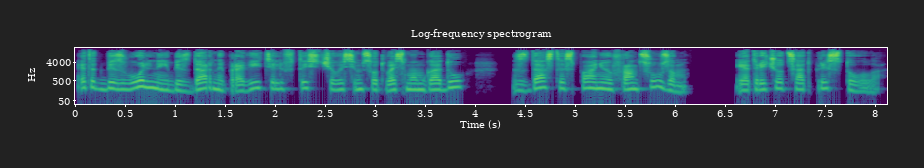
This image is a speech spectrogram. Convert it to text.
Этот безвольный и бездарный правитель в 1808 году сдаст Испанию французам и отречется от престола.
